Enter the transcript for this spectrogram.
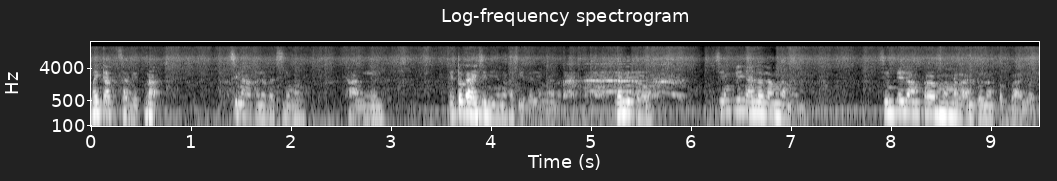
may cut sa gitna. Kasi nakakalabas yung hangin. Ito guys, hindi nyo nakikita yung ano. Ganito, simple ano lang naman. Simple lang para mamalaan ko ng pagbalot.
